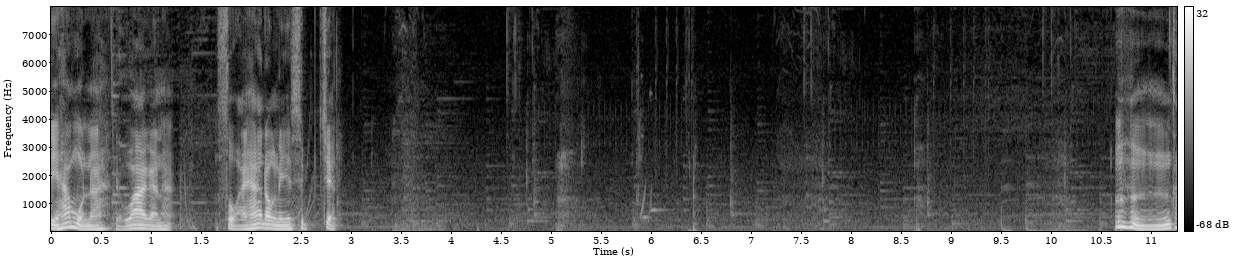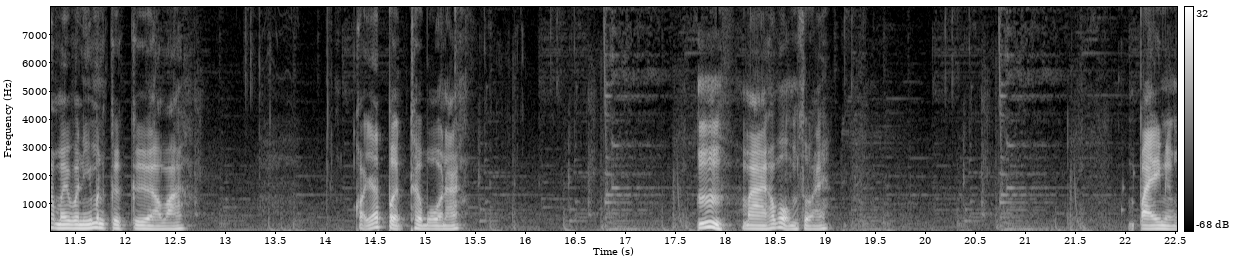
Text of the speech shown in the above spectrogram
ี่ห้าหมุนนะเดี๋ยวว่ากันฮะสวยฮะดอกนี้สิบเจ็ด หือทำไมวันนี้มันเกลือๆวะ ขออนุญาตเปิดเทอร์โบนะ อืม มาครับผมสวย ไปหนึ่ง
